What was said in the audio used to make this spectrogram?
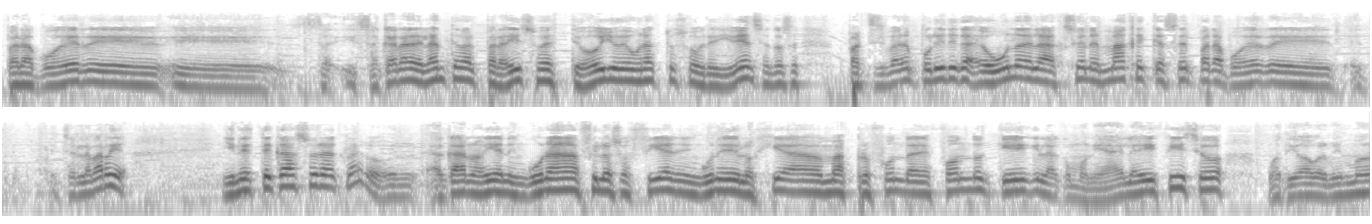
para poder eh, eh, sacar adelante Valparaíso este hoyo es un acto de sobrevivencia. Entonces, participar en política es una de las acciones más que hay que hacer para poder eh, echar la barriga. Y en este caso era claro, acá no había ninguna filosofía, ninguna ideología más profunda de fondo que, la comunidad del edificio, motivado por el mismo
